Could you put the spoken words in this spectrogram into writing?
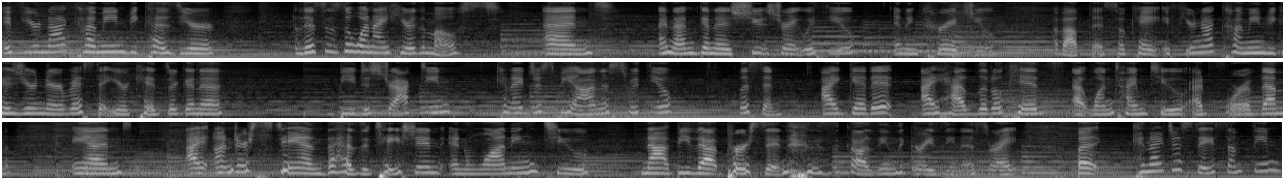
If you're not coming because you're this is the one I hear the most and and I'm to shoot straight with you and encourage you about this, okay? If you're not coming because you're nervous that your kids are to be distracting, can I just be honest with you? Listen, I get it. I had little kids at one time too, had four of them, and I understand the hesitation and wanting to not be that person who's causing the craziness, right? But can I just say something?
